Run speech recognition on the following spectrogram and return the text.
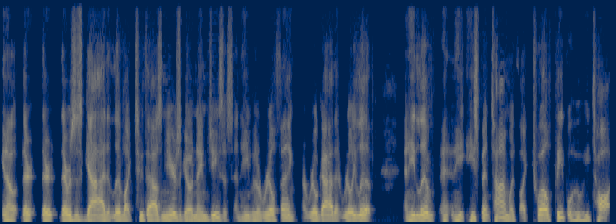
you know, there there there was this guy that lived like 2,000 years ago named Jesus, and he was a real thing, a real guy that really lived. And he lived, and he he spent time with like 12 people who he taught.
